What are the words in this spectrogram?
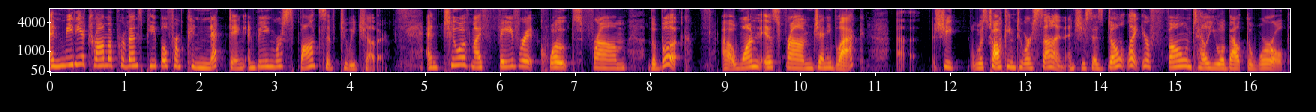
And media trauma prevents people from connecting and being responsive to each other. And two of my favorite quotes from the book uh, one is from Jenny Black. Uh, she was talking to her son and she says, Don't let your phone tell you about the world,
